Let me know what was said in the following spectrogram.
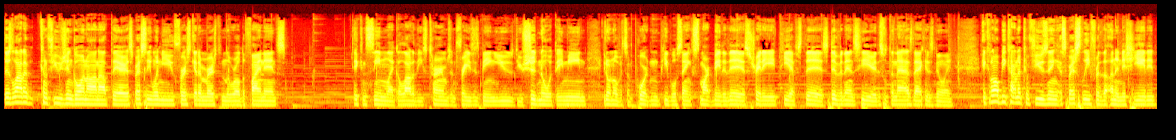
There's a lot of confusion going on out there, especially when you first get immersed in the world of finance. It can seem like a lot of these terms and phrases being used, you should know what they mean. You don't know if it's important. People saying smart beta this, trading ETFs this, dividends here, this is what the NASDAQ is doing. It can all be kind of confusing, especially for the uninitiated.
